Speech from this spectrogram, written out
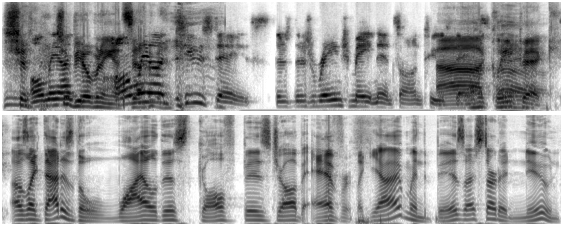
Should, Only should on- be opening at Only seven. on Tuesdays. There's there's range maintenance on Tuesdays. Ah, clean Uh, pick. I was like, that is the wildest golf biz job ever. Like, yeah, I'm in the biz. I start at noon.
